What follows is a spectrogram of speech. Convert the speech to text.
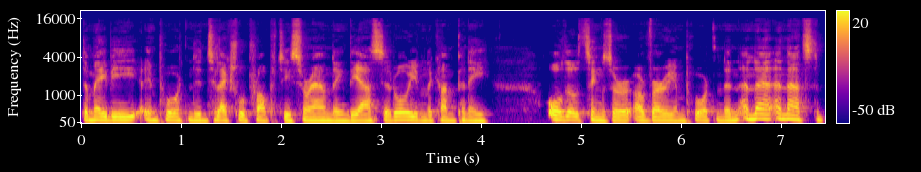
There may be important intellectual property surrounding the asset or even the company. All those things are, are very important. And, and, that, and that's the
